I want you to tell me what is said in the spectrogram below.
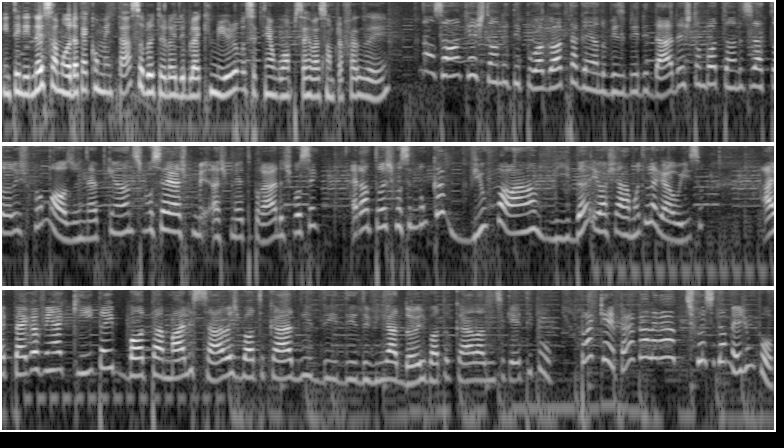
Entendi. Nessa Moura quer comentar sobre o trailer de Black Mirror? Você tem alguma observação pra fazer? Só uma questão de, tipo, agora que tá ganhando visibilidade, eles estão botando esses atores famosos, né? Porque antes, você, as, as primeiras temporadas, você... Eram atores que você nunca viu falar na vida, eu achava muito legal isso. Aí pega, vem a quinta e bota Miley Cyrus, bota o cara de, de, de, de Vingadores, bota o cara lá, não sei o que. Tipo, pra quê? Pega a galera desconhecida mesmo, pô.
